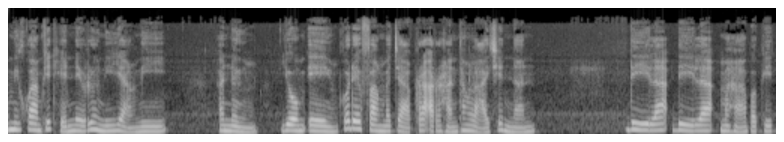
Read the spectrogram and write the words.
มมีความคิดเห็นในเรื่องนี้อย่างนี้ อันหนึ่ง โยมเองก็ได้ฟังมาจากพระอรหันต์ทั้งหลายเช่นนั้น ดีละดีละมหาปพิธ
